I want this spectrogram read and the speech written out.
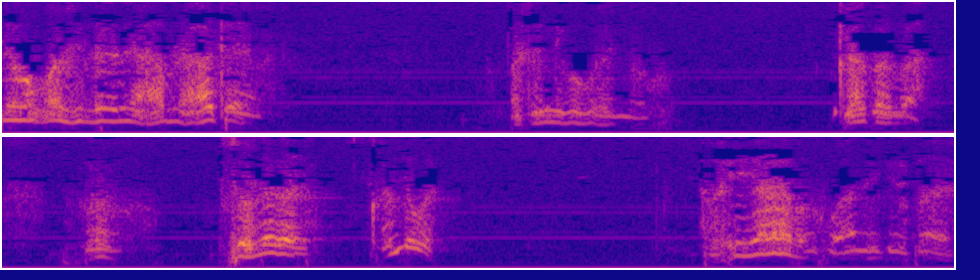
लोगों को से लगने हम राहत है। पसंद को कहना को। क्या करवा? सो लगा कर लो। भैया भगवान की कृपा है।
